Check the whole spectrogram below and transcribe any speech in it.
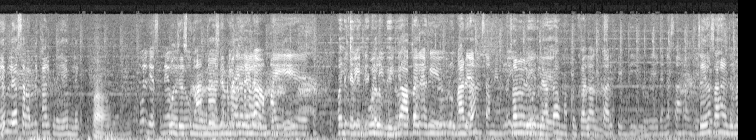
ఏం లేదు సార్ అన్ని కాలిపోయినాయి ఏం లేవు ఆ, పూలు చేసుకునే అమ్మాయి సమయంలో లేక మొత్తం కాలి కాల్పింది ఏదైనా సహాయం చేయండి. చేయం సహాయం చేయమని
